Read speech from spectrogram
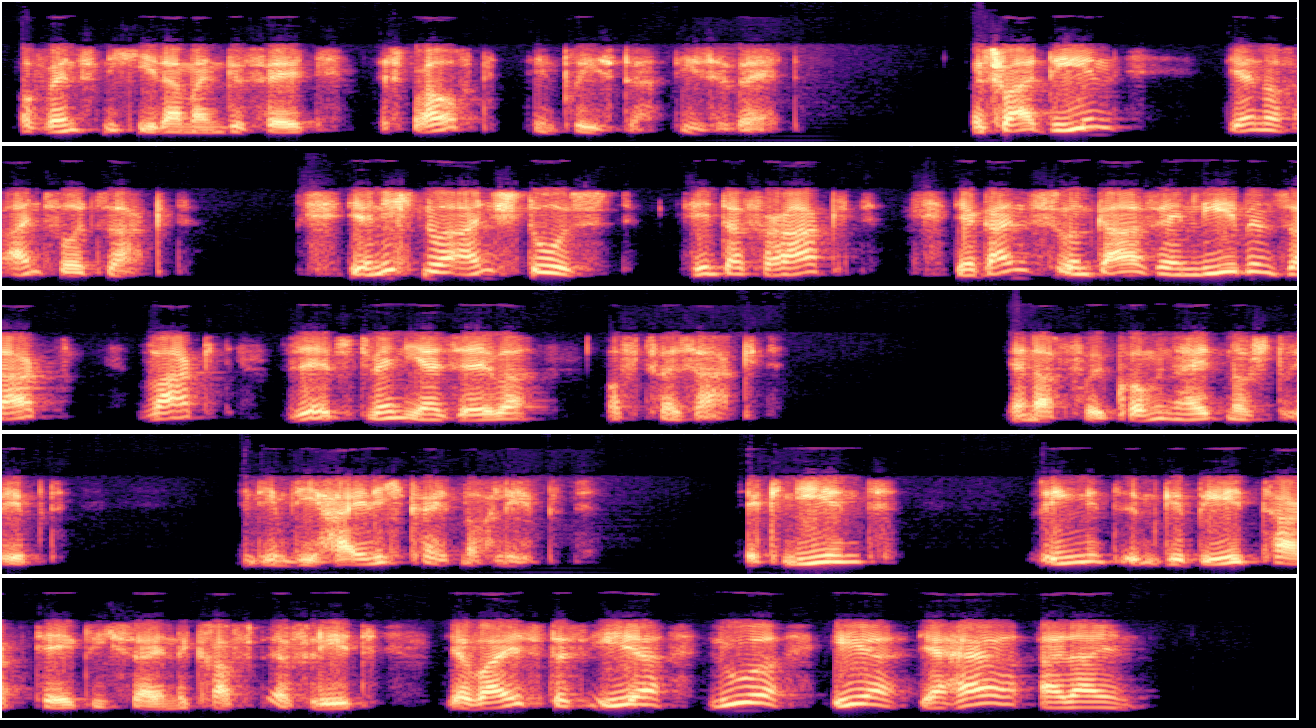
auch wenn es nicht jedermann gefällt, es braucht den Priester, diese Welt. Und zwar den, der noch Antwort sagt, der nicht nur anstoßt, hinterfragt, der ganz und gar sein Leben sagt, wagt, selbst wenn er selber oft versagt, der nach Vollkommenheit noch strebt, in dem die Heiligkeit noch lebt, der kniend dringend im Gebet tagtäglich seine Kraft erfleht, der weiß, dass er, nur er, der Herr allein,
